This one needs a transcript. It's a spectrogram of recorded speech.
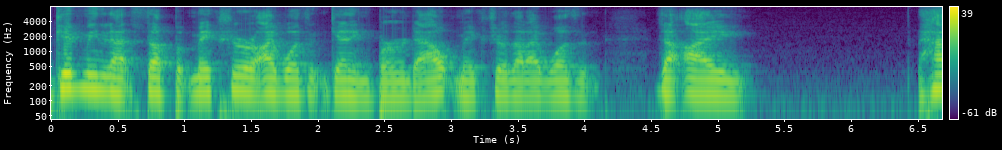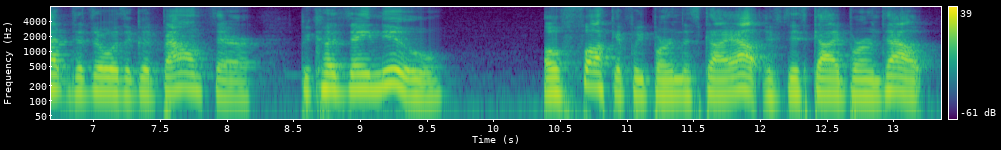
give me that stuff but make sure I wasn't getting burned out, make sure that I wasn't that I had that there was a good balance there because they knew oh fuck if we burn this guy out, if this guy burns out,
